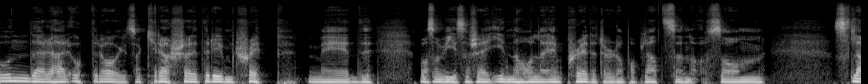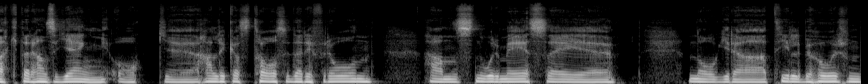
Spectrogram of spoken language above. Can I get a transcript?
under det här uppdraget så kraschar ett rymdskepp med vad som visar sig innehålla en Predator då på platsen som slaktar hans gäng och eh, han lyckas ta sig därifrån. Han snor med sig eh, några tillbehör som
